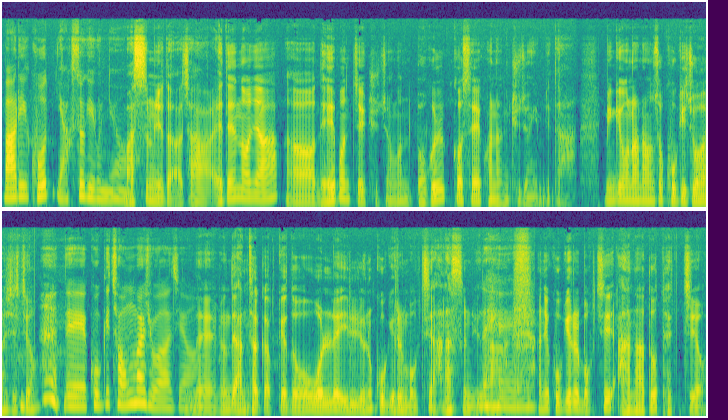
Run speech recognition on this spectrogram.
말이 곧 약속이군요. 맞습니다. 자, 에덴 언약 어, 네 번째 규정은 먹을 것에 관한 규정입니다. 민경은 아나운서 고기 좋아하시죠? 네, 고기 정말 좋아하죠. 네. 그런데 안타깝게도 원래 인류는 고기를 먹지 않았습니다. 네. 아니 고기를 먹지 않아도 됐지요.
